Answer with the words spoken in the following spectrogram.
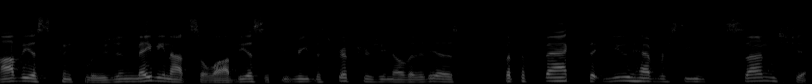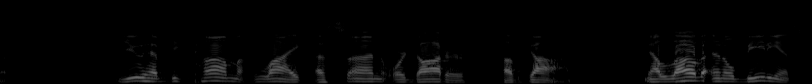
obvious conclusion, maybe not so obvious. If you read the scriptures, you know that it is. But the fact that you have received sonship, you have become like a son or daughter of God. Now, love and obedience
